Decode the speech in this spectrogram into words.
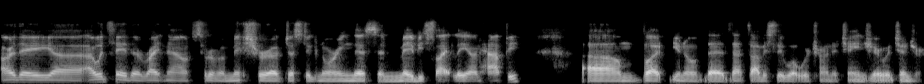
are they, uh, I would say they're right now sort of a mixture of just ignoring this and maybe slightly unhappy. Um, but you know that that's obviously what we're trying to change here with Ginger.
